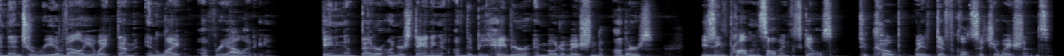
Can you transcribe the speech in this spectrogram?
and then to reevaluate them in light of reality, gaining a better understanding of the behavior and motivation of others, using problem solving skills to cope with difficult situations,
